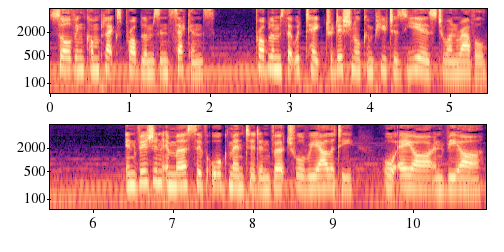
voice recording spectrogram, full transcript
solving complex problems in seconds, problems that would take traditional computers years to unravel. Envision immersive augmented and virtual reality, or AR and VR,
